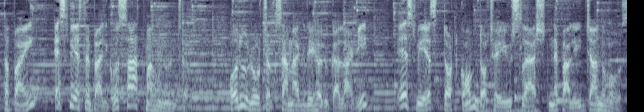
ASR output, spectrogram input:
तपाईँ एसपिएस नेपालीको साथमा हुनुहुन्छ। अरू रोचक सामग्रीहरूका लागि SBS dot com dot slash Nepali जानुहोस्।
